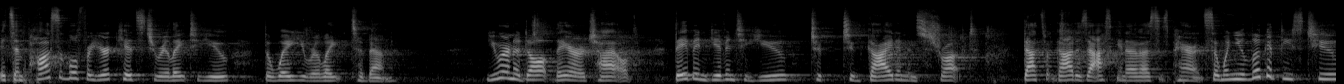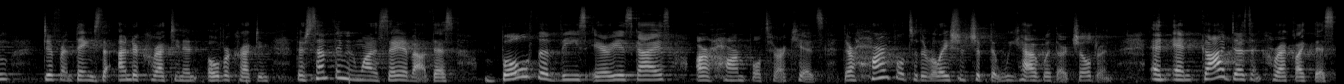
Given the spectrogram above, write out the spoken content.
it's impossible for your kids to relate to you the way you relate to them. You are an adult they are a child. They've been given to you to, to guide and instruct. That's what god is asking of us as parents. So when you look at these two different things the undercorrecting and overcorrecting there's something we want to say about this both of these areas, guys, are harmful to our kids. They're harmful to the relationship that we have with our children. And, and God doesn't correct like this,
